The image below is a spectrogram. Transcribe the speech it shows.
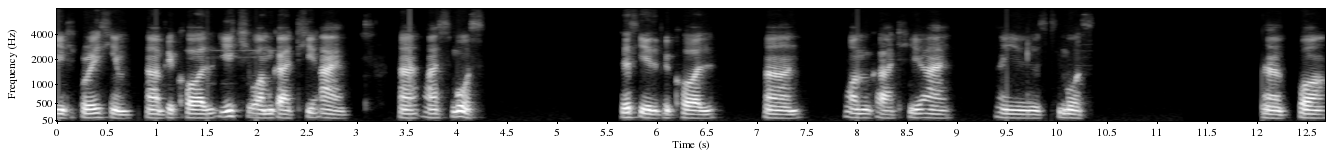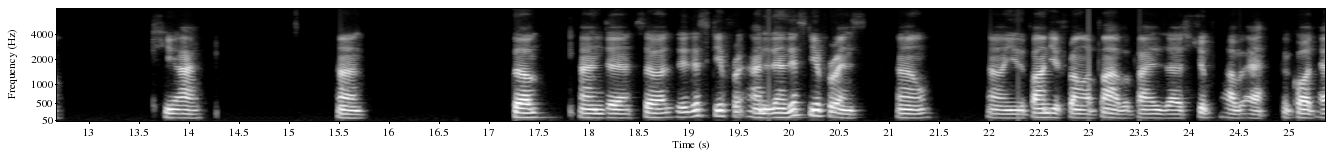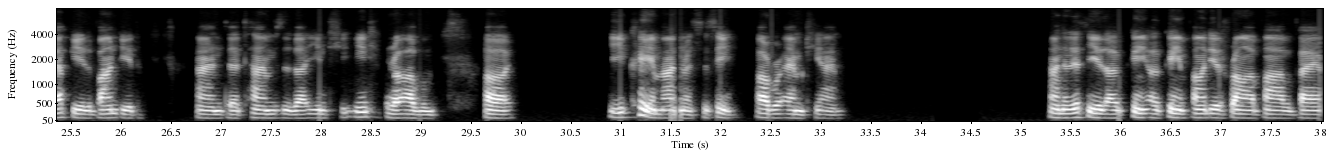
integration uh, because each omega ti uh, are smooth. This is because um, omega ti is smooth uh, for ti. Um, so and uh, so this different, and then this difference uh, uh, is bounded from above by the strip of f because f is bounded and times the int integral of uh, ek minus c over mtm. And this is again again bounded from above by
